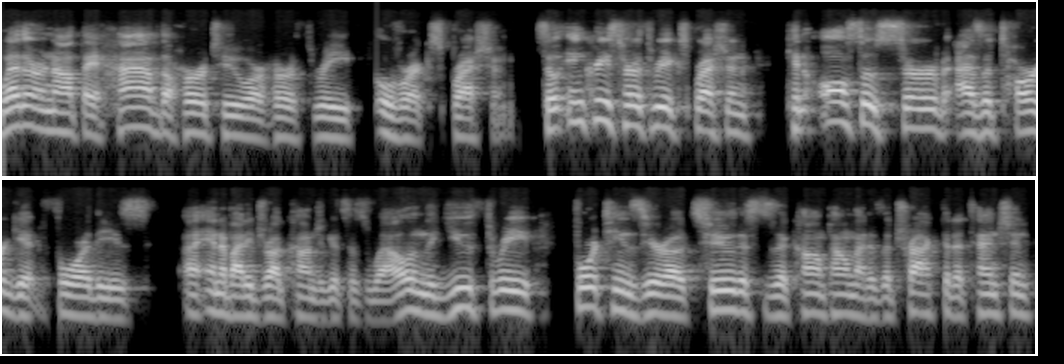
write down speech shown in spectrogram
whether or not they have the HER2 or HER3 overexpression. So increased HER3 expression can also serve as a target for these uh, antibody drug conjugates as well. And the U3 1402, this is a compound that has attracted attention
